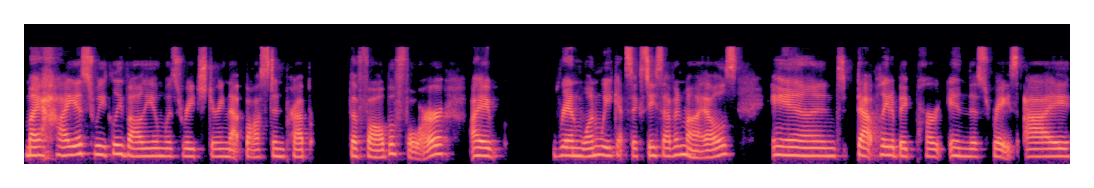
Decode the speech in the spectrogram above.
My highest weekly volume was reached during that Boston prep the fall before. I ran one week at 67 miles and that played a big part in this race. I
